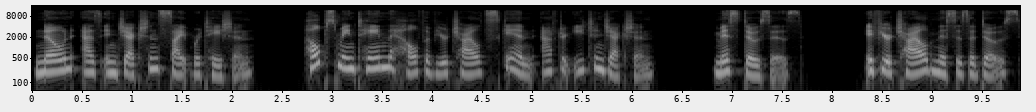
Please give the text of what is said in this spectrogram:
known as injection site rotation, helps maintain the health of your child's skin after each injection. Missed doses. If your child misses a dose,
